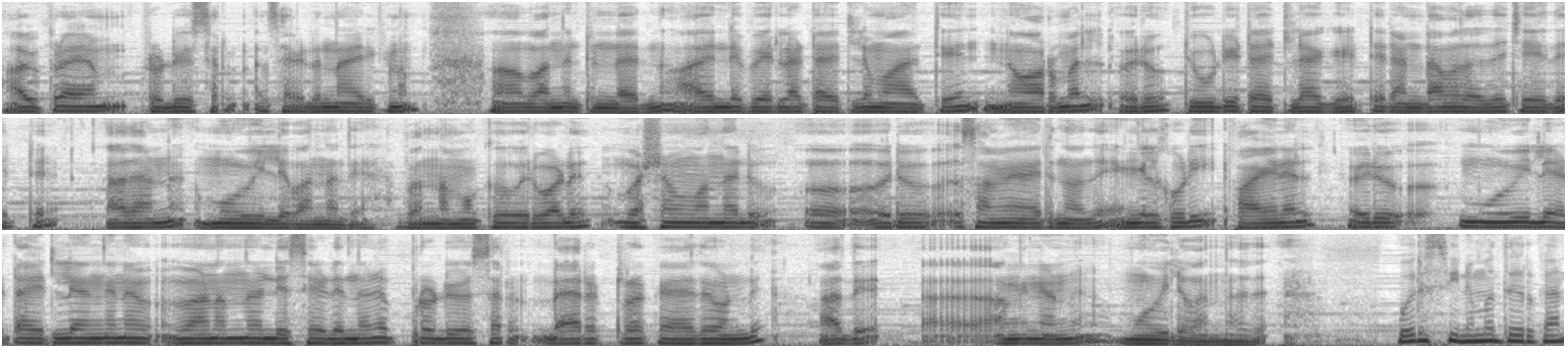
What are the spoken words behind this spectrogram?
അഭിപ്രായം പ്രൊഡ്യൂസർ സൈഡിൽ നിന്നായിരിക്കണം വന്നിട്ടുണ്ടായിരുന്നു. അതിന്റെ പേരിൽ ടൈറ്റിൽ മാറ്റി നോർമൽ ഒരു ടു ഡി ടൈറ്റിലാക്കിയിട്ട് രണ്ടാമത് ചെയ്തിട്ട് അതാണ് മൂവിയിൽ വന്നത്. അപ്പം നമുക്ക് ഒരുപാട് വിഷമം വന്നൊരു ഒരു സമയമായിരുന്നു അത്. എങ്കിൽ കൂടി ഫൈനൽ ഒരു മൂവിയിലെ ടൈറ്റിൽ എങ്ങനെ വേണമെന്ന് ഡിസൈഡ് ചെയ്യുന്നത് പ്രൊഡ്യൂസർ ഡയറക്ടറൊക്കെ ആയതുകൊണ്ട് അത് അങ്ങനെയാണ് മൂവിയിൽ വന്നത്. ഒരു സിനിമ തീർക്കാൻ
